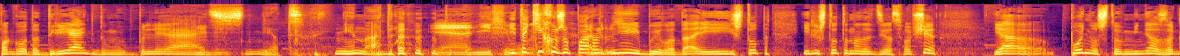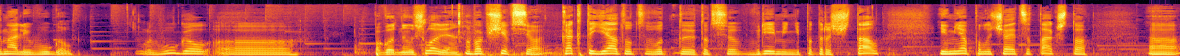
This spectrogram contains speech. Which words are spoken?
погода дрянь, думаю, блядь, нет, не надо. Я. И таких уже пару А дней было, да, и что-то, или что-то надо делать. Вообще, я понял, что меня загнали в угол. В угол э, Погодные условия. Вообще все. Как-то я тут вот это все время не подрасчитал. И у меня получается так, что э,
